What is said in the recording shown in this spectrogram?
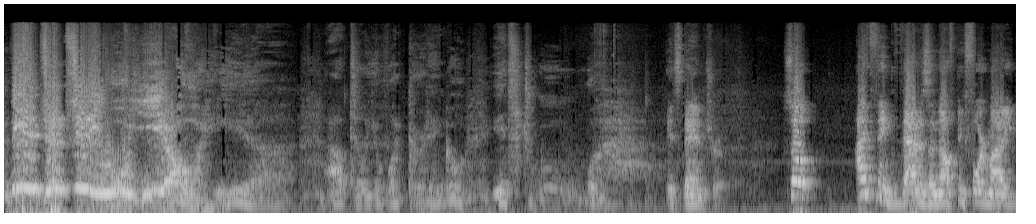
the intensity. Oh, yeah. Oh, yeah. I'll tell you what, Kurt Angle, it's true. It's damn true. So I think that is enough before my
